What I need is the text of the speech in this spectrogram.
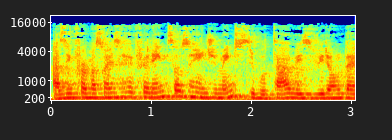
as informações referentes aos rendimentos tributáveis virão da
